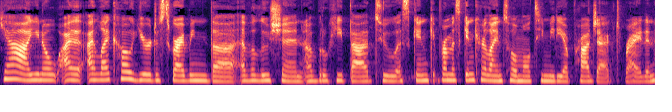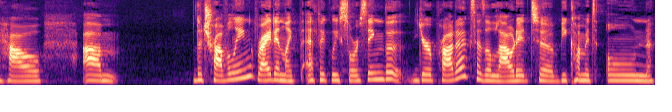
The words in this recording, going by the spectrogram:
Yeah, you know, I, I like how you're describing the evolution of Brujita to a skin from a skincare line to a multimedia project, right? And how um, the traveling, right, and like ethically sourcing the your products has allowed it to become its own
